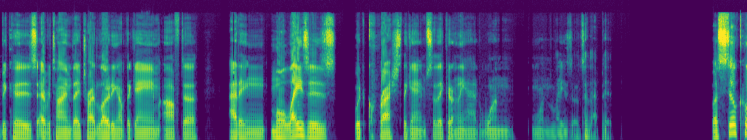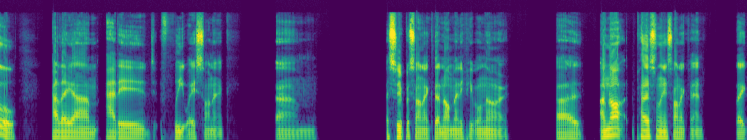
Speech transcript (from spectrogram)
because every time they tried loading up the game after adding more lasers would crash the game, so they could only add one one laser to that bit. But still cool how they um added Fleetway Sonic, um, a supersonic that not many people know. Uh, I'm not personally a Sonic fan. Like,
